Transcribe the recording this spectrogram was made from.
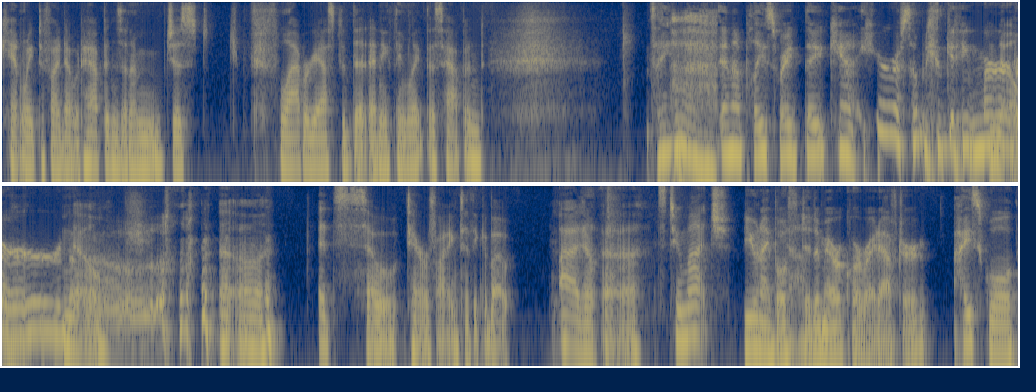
can't wait to find out what happens. And I'm just flabbergasted that anything like this happened. Same. in a place where they can't hear if somebody's getting murdered. No. uh-uh. It's so terrifying to think about. I don't, uh, it's too much. You and I both did AmeriCorps right after high school,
